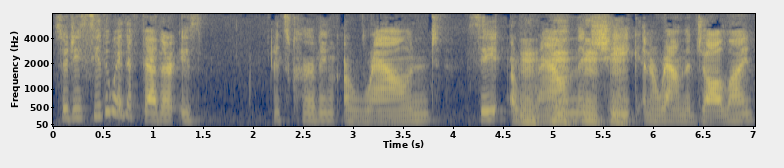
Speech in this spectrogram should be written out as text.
So do you see the way the feather is, it's curving around See, mm, around mm, the mm, cheek mm. and around the jawline.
